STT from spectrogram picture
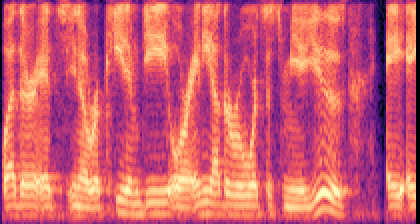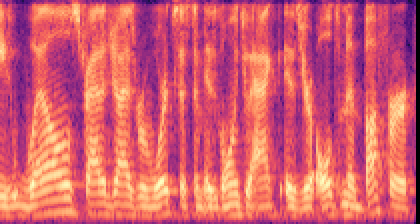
whether it's you know repeat md or any other reward system you use a, a well strategized reward system is going to act as your ultimate buffer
